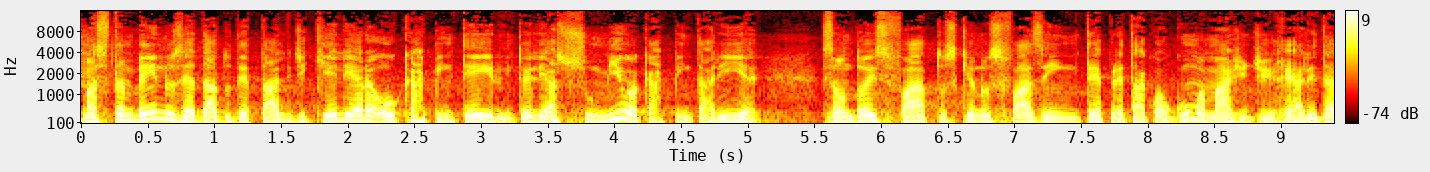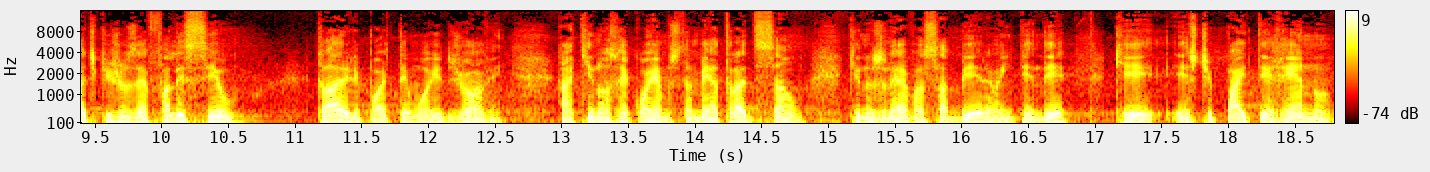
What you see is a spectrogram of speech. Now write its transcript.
Mas também nos é dado o detalhe de que ele era o carpinteiro, então ele assumiu a carpintaria. São dois fatos que nos fazem interpretar com alguma margem de realidade que José faleceu. Claro, ele pode ter morrido jovem. Aqui nós recorremos também à tradição que nos leva a saber, a entender que este pai terreno,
